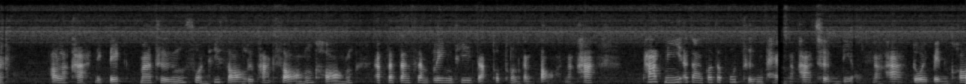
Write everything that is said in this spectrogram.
ะเอาละค่ะ เด็กๆ มาถึงส่วนที่ 2 หรือพาร์ท 2 ของ acceptance sampling ที่จะทบทวนกันต่อนะคะภาคนี้อาจารย์ก็จะพูดถึงแผนนะคะเชิงเดี่ยวนะคะ โดยเป็นข้อ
